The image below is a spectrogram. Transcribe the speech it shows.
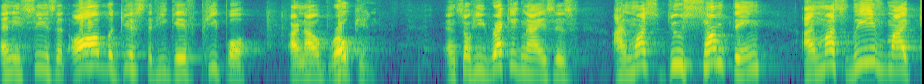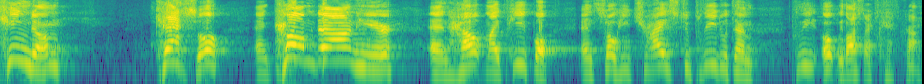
and he sees that all the gifts that he gave people are now broken. And so he recognizes, I must do something. I must leave my kingdom, castle, and come down here and help my people. And so he tries to plead with them. Please, oh, we lost our crown.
